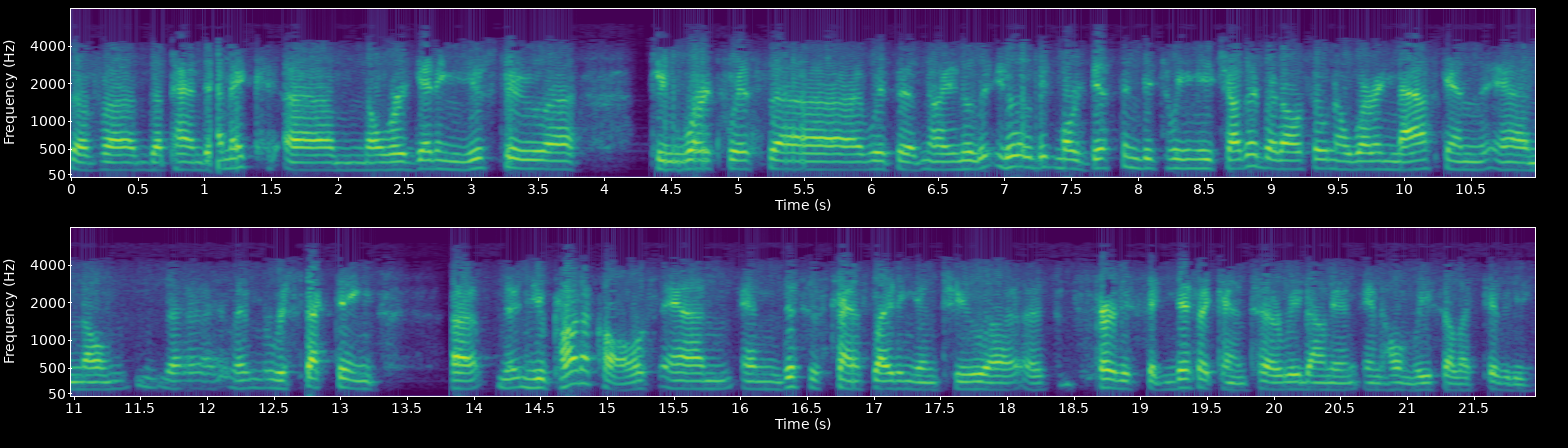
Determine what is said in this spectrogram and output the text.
of uh, the pandemic. Um, you know, we're getting used to uh, to work with uh, with uh, you know, a little bit more distant between each other, but also you know, wearing masks and and you know, uh, respecting uh, new protocols, and and this is translating into a, a fairly significant uh, rebound in, in home resale activity.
